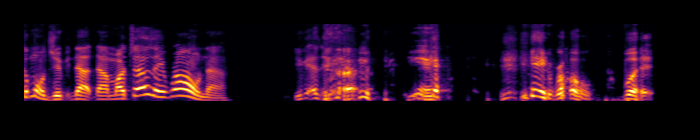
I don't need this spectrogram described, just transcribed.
come on, Jimmy. Now, now Martellus ain't wrong now. You guys, yeah. he ain't wrong. But,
